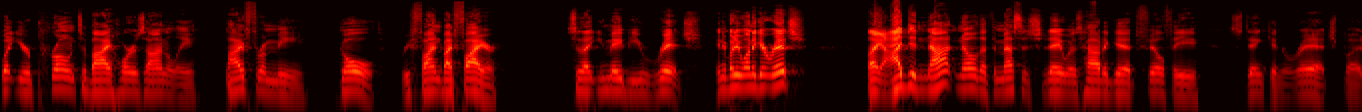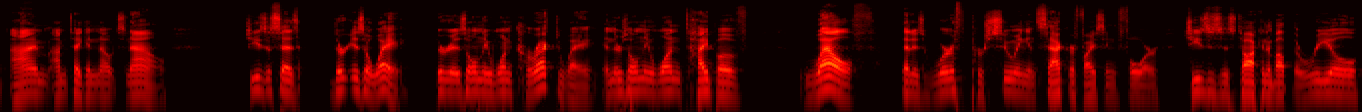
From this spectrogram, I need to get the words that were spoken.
what you're prone to buy horizontally. Buy from me gold refined by fire so that you may be rich. Anybody want to get rich? Like, I did not know that the message today was how to get filthy, stinking rich, but I'm, I'm taking notes now. Jesus says, there is a way. There is only one correct way, and there's only one type of wealth that is worth pursuing and sacrificing for. Jesus is talking about the real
